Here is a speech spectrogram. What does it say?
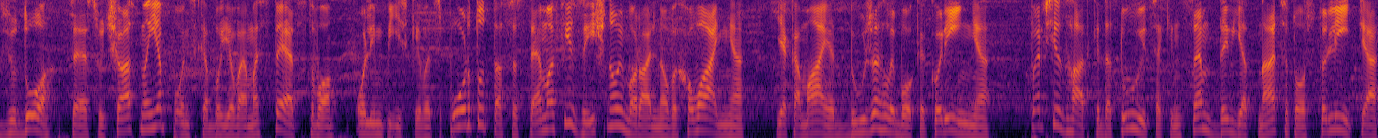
Дзюдо це сучасне японське бойове мистецтво, олімпійський вид спорту та система фізичного і морального виховання, яка має дуже глибоке коріння. Перші згадки датуються кінцем 19 століття.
